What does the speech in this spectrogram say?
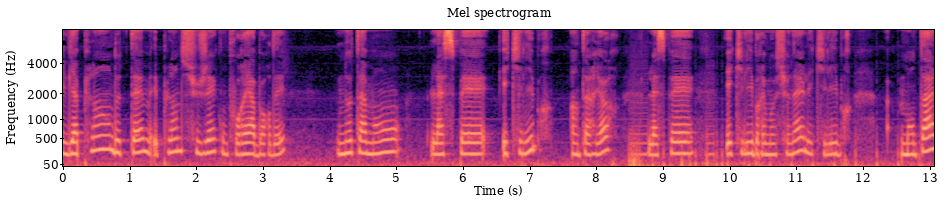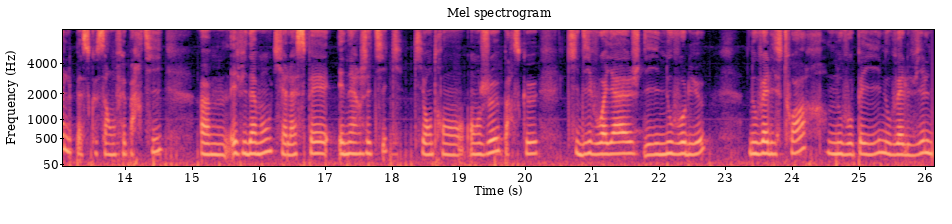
il y a plein de thèmes et plein de sujets qu'on pourrait aborder, notamment l'aspect équilibre intérieur, l'aspect équilibre émotionnel, équilibre mental, parce que ça en fait partie. Euh, évidemment qu'il y a l'aspect énergétique qui entre en, jeu, parce que qui dit voyage dit nouveau lieu, nouvelle histoire, nouveau pays, nouvelle ville,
